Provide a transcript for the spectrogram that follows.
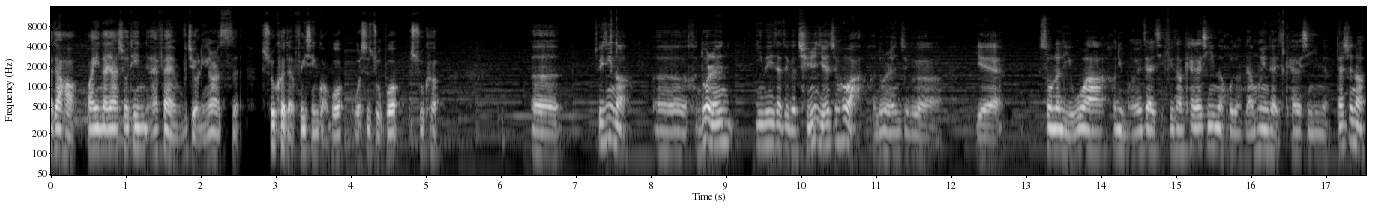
大家好，欢迎大家收听 FM 五九零二四舒克的飞行广播，我是主播舒克。呃，最近呢，呃，很多人因为在这个情人节之后啊，很多人这个也送了礼物啊，和女朋友在一起非常开开心心的，或者男朋友在一起开开心心的。但是呢，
